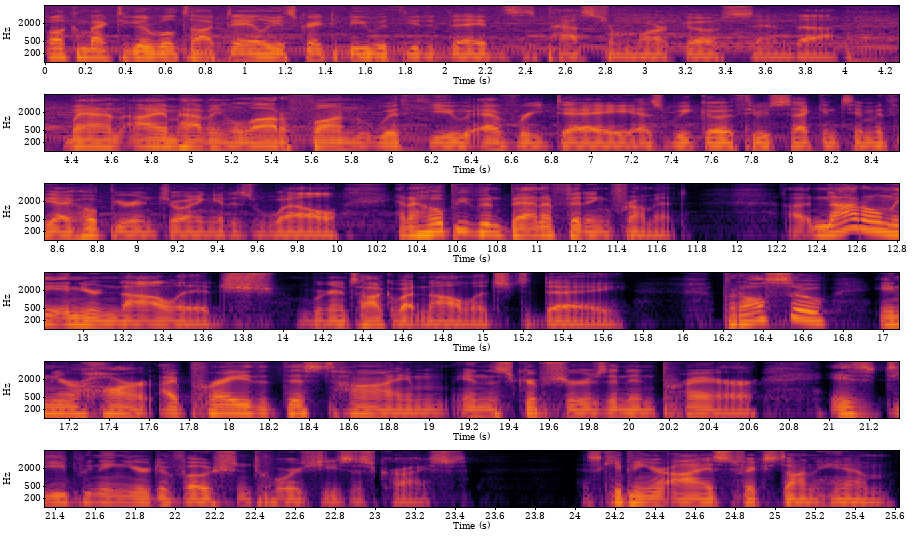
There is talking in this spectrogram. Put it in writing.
Welcome back to Goodwill Talk Daily. It's great to be with you today. This is Pastor Marcos, and uh, man, I am having a lot of fun with you every day as we go through Second Timothy. I hope you're enjoying it as well, and I hope you've been benefiting from it. Uh, not only in your knowledge, we're going to talk about knowledge today, but also in your heart. I pray that this time in the scriptures and in prayer is deepening your devotion towards Jesus Christ, is keeping your eyes fixed on Him,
